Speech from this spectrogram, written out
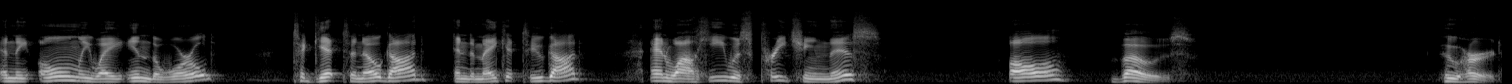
and the only way in the world to get to know God and to make it to God. And while he was preaching this, all those who heard.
